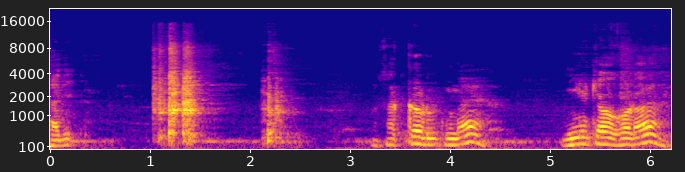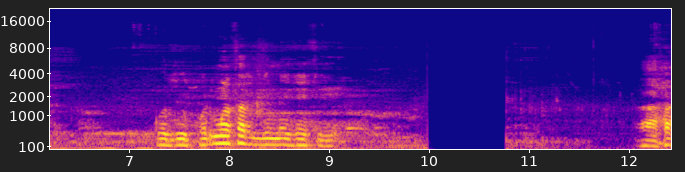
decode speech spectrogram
అది. చక్కగా ఉడుకుతుందా? దీంట్లో కూడా కొద్ది పొడి మసాలా గిన్నెసేసి ఆహా.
